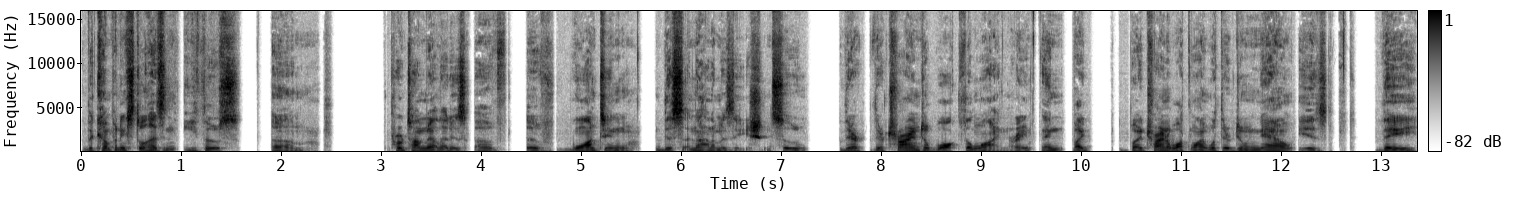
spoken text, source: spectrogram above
The company still has an ethos, um, Proton Mail, that is of of wanting this anonymization. So they're they're trying to walk the line, right? And by by trying to walk the line, what they're doing now is they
